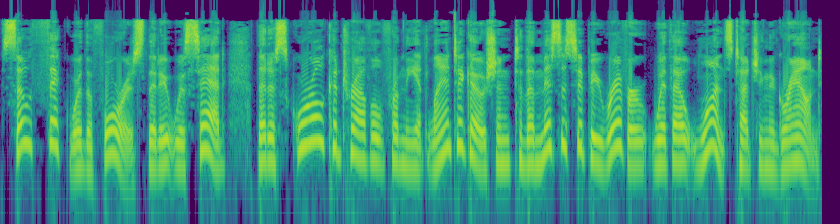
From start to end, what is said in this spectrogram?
So thick were the forests that it was said that a squirrel could travel from the Atlantic Ocean to the Mississippi River without once touching the ground.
